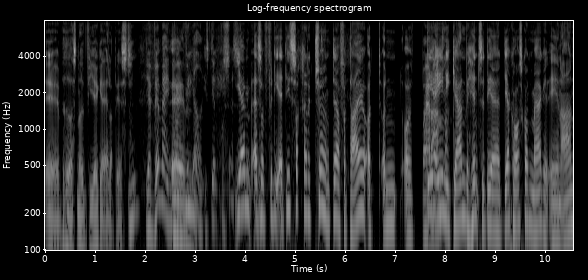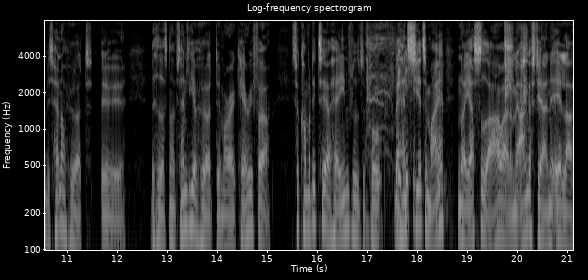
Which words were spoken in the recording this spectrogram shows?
øh, hvad hedder sådan noget, virke allerbedst. Mm. ja, hvem er involveret i den proces? Jamen, altså, fordi er det så redaktøren der for dig? Og, og, og er det, jeg andre? egentlig gerne vil hen til, det er, at jeg kan også godt mærke, at. Arne, hvis han har hørt, øh, hvad hedder sådan noget, hvis han lige har hørt uh, Mariah Carey før, så kommer det til at have indflydelse på, hvad han siger til mig, ja. når jeg sidder og arbejder med Ankerstjerne, eller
